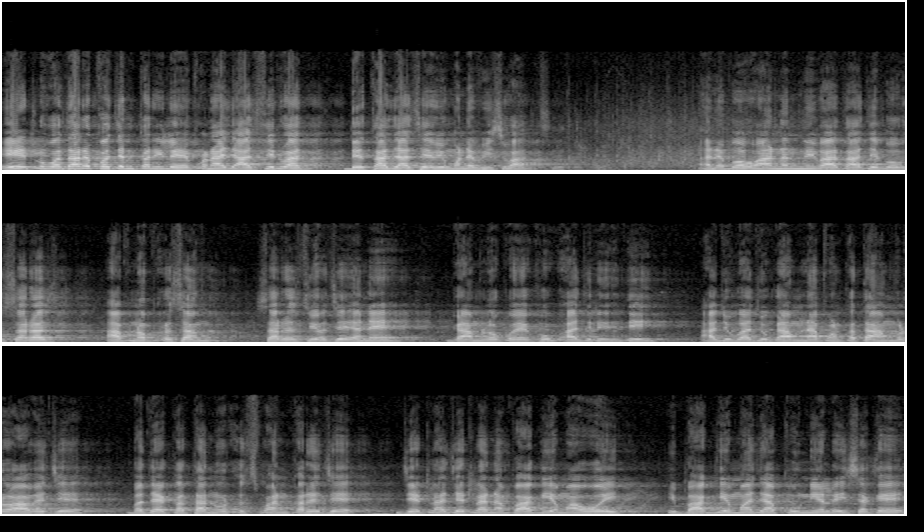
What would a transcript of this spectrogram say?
એ એટલું વધારે ભજન કરી લે, પણ આજે આશીર્વાદ દેતા જશે એવી મને વિશ્વાસ છે. અને બહુ આનંદની વાત આજે બહુ સરસ આપનો પ્રસંગ સરસ થયો છે અને ગામ લોકોએ ખૂબ હાજરી દીધી. આજુબાજુ ગામના પણ કથા સાંભળો આવે છે. બધા કથાનું રસપાન કરે છે. જેટલા જેટલાના ભાગ્યમાં હોય એ ભાગ્યમાં જ આ પુણ્ય લઈ શકે.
